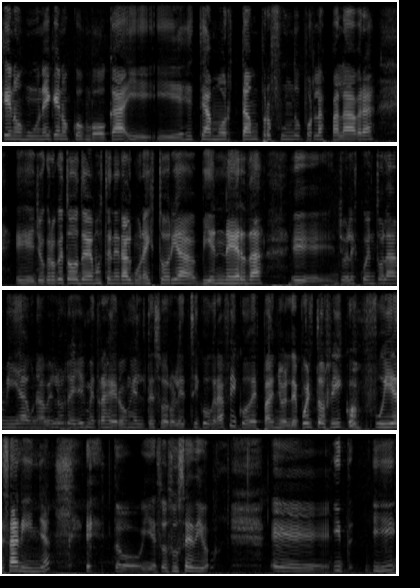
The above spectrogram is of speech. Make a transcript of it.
que nos une, que nos convoca y, es este amor tan profundo por las palabras eh, yo creo que todos debemos tener alguna historia bien nerda. Eh, yo les cuento la mía. Una vez los reyes me trajeron el tesoro lexicográfico de español de Puerto Rico. Fui esa niña. Esto, y eso sucedió. Eh, y, y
